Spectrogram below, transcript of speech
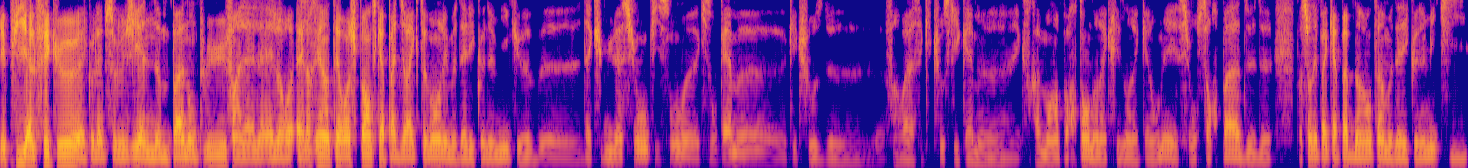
Et puis il y a le fait que la collapsologie, elle nomme pas non plus, enfin elle elle elle réinterroge pas, en tout cas pas directement les modèles économiques, d'accumulation qui sont, heu, qui sont quand même, heu, quelque chose de enfin voilà, c'est quelque chose qui est quand même, heu, extrêmement important dans la crise dans laquelle on est. Et si on sort pas de de si on n'est pas capable d'inventer un modèle économique qui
